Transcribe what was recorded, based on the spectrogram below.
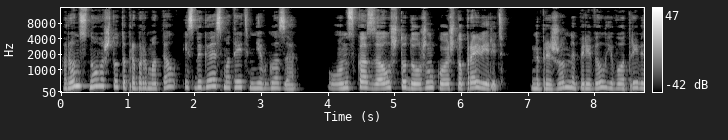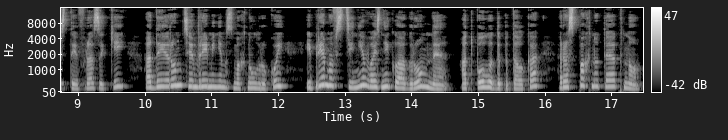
Рон снова что-то пробормотал, избегая смотреть мне в глаза. «Он сказал, что должен кое-что проверить». Напряженно перевел его отрывистые фразы Кей, а Дейрон тем временем взмахнул рукой, и прямо в стене возникло огромное, от пола до потолка, распахнутое окно,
